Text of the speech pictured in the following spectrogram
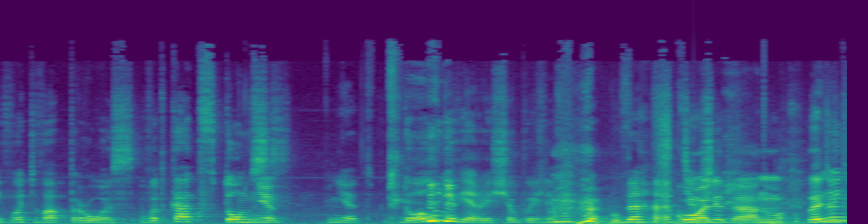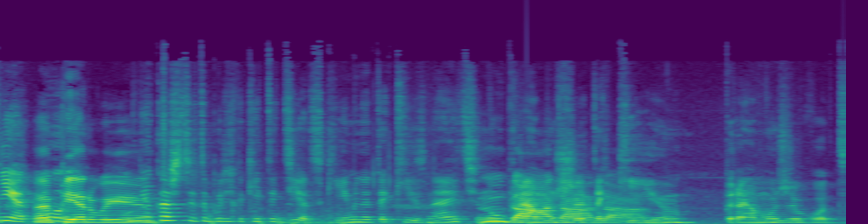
И вот вопрос, вот как в том... Нет. Нет. До универа еще были? Да. В школе, да. Ну, ну нет, э, первые... Мне кажется, это были какие-то детские, именно такие, знаете, ну, ну прям уже такие. Прям уже вот.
